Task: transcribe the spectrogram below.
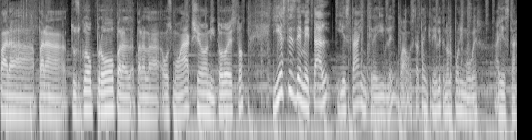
para, para tus GoPro, para, para la Osmo Action y todo esto. Y este es de metal y está increíble. Wow, está tan increíble que no lo puedo ni mover. Ahí está.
